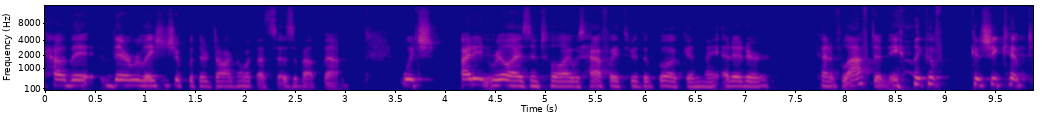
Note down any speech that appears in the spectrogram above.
how they their relationship with their dog and what that says about them, which I didn't realize until I was halfway through the book and my editor kind of laughed at me like because she kept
